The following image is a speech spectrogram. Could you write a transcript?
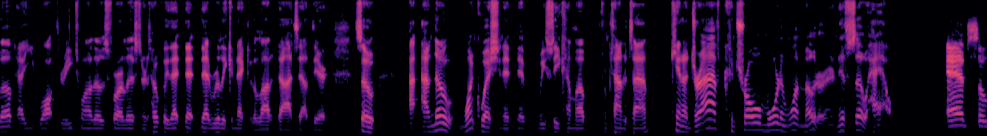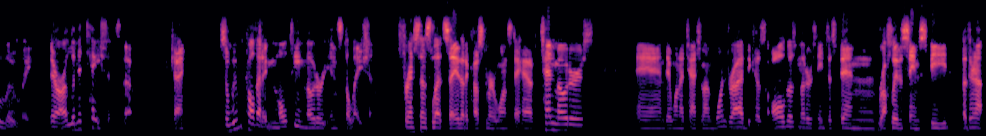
loved how you walked through each one of those for our listeners. Hopefully that that that really connected a lot of dots out there. So I, I know one question that, that we see come up from time to time. Can a drive control more than one motor? And if so, how? Absolutely. There are limitations though. Okay. So we would call that a multi-motor installation. For instance, let's say that a customer wants to have 10 motors and they want to attach them on one drive because all those motors need to spin roughly the same speed, but they're not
